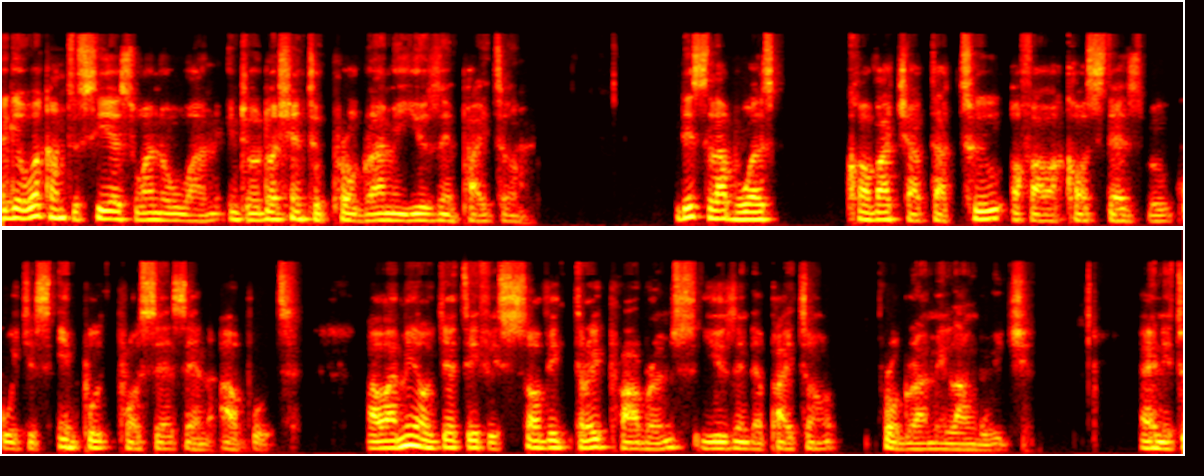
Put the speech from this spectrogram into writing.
Again, welcome to CS 101, Introduction to Programming Using Python. This lab will cover chapter two of our course textbook, which is input, process, and output. Our main objective is solving three problems using the Python programming language. And it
